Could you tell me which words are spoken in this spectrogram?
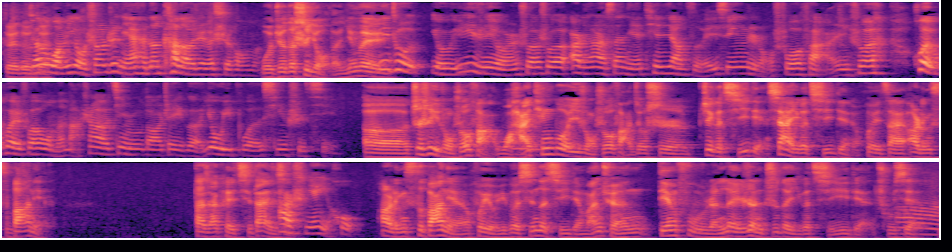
对对对，你觉得我们有生之年还能看到这个时候吗？我觉得是有的，因为那就有一直有人说说二零二三年天降紫微星这种说法，你说会不会说我们马上要进入到这个又一波的新时期？呃，这是一种说法，我还听过一种说法，就是这个起点，下一个起点会在二零四八年，大家可以期待一二下。十年以后，二零四八年会有一个新的起点，完全颠覆人类认知的一个起点出现。啊，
